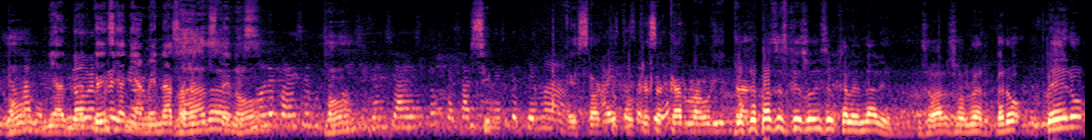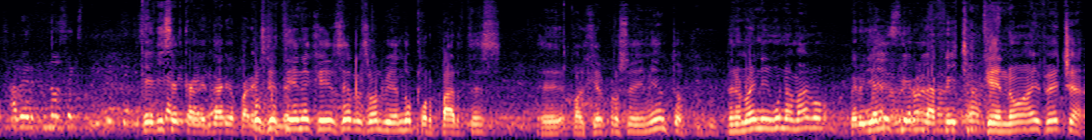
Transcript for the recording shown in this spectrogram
No, no, ni advertencia ni amenaza Nada, de ustedes. No. le parece mucha coincidencia esto que saquen este tema? Exacto, ¿por qué sacarlo ahorita? Lo que pasa es que eso dice el calendario, que se va a resolver, pero... pero a ver, nos explique qué dice, ¿Qué dice el calendario, para Pues que tiene que irse resolviendo por partes eh, cualquier procedimiento. Pero no hay ningún amago. Pero ya les dieron la fecha. Que no hay fecha.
